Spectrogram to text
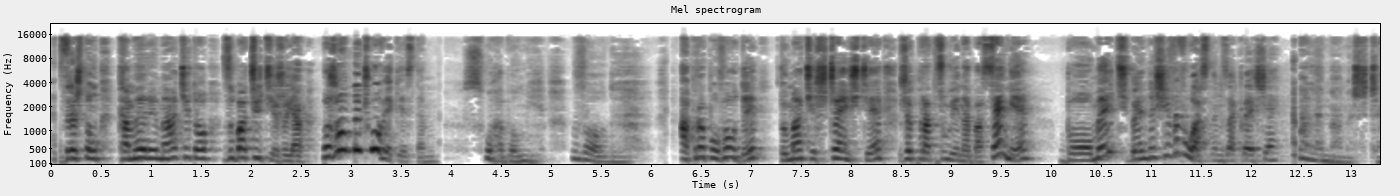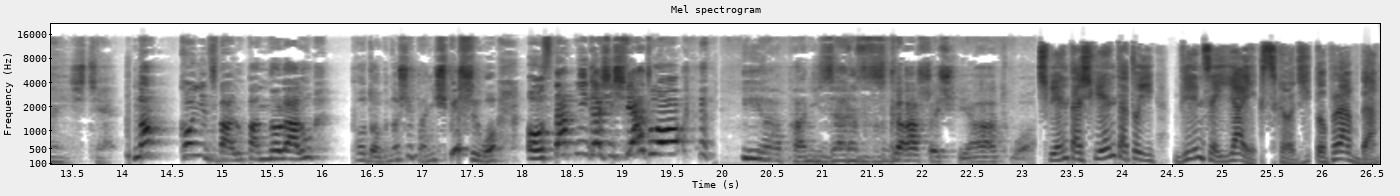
Zresztą kamery macie, to zobaczycie, że ja porządny człowiek jestem. Słabo mi wody. A propos wody, to macie szczęście, że pracuję na basenie, bo myć będę się we własnym zakresie. Ale mamy szczęście. No, koniec balu, panno Lalu. Podobno się pani śpieszyło. Ostatni gasi światło! Ja pani zaraz zgaszę światło. Święta, święta to i więcej jajek schodzi, to prawda.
